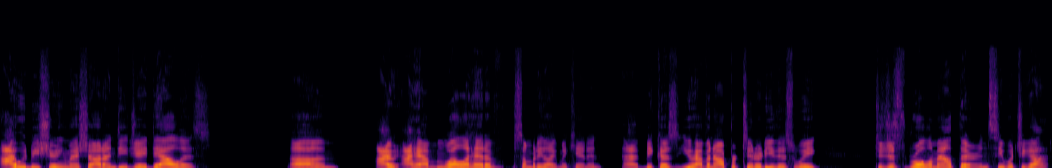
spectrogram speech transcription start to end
I would be shooting my shot on DJ Dallas. Um, I, I have him well ahead of somebody like McKinnon uh, because you have an opportunity this week to just roll him out there and see what you got.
